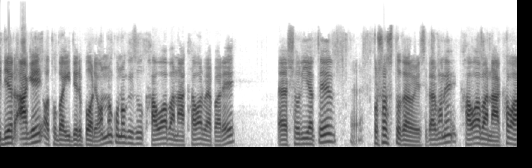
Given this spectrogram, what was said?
ঈদের আগে অথবা ঈদের পরে, অন্য কোনো কিছু খাওয়া বা না খাওয়ার ব্যাপারে শরিয়াতের প্রশস্ততা রয়েছে। তার মানে খাওয়া বা না খাওয়া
